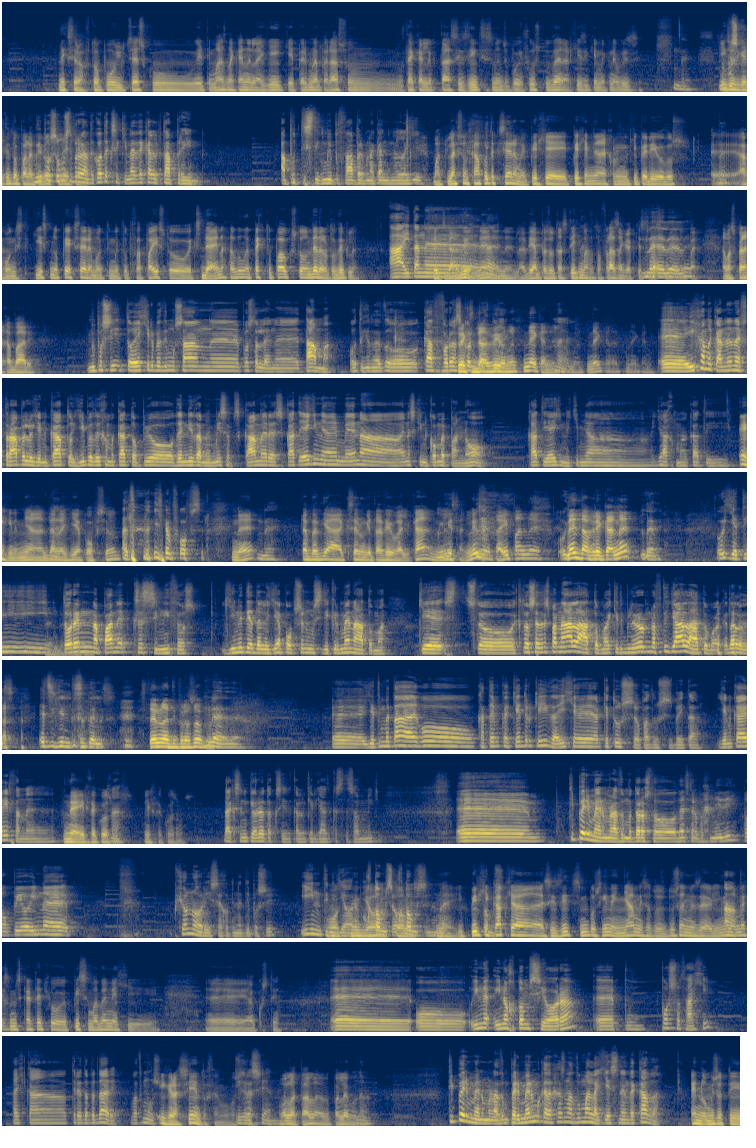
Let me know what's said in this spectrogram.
Δεν ξέρω, αυτό που ο Λουτσέσκου ετοιμάζει να κάνει αλλαγή και πρέπει να περάσουν 10 λεπτά συζήτηση με τους βοηθούς του, δεν αρχίζει και με εκνευρίζει. Ναι. Ίσως γιατί το παρατηρώ Μήπως όμως στην συνέχεια. πραγματικότητα ξεκινάει 10 λεπτά πριν. Από τη στιγμή που θα έπρεπε να κάνει την αλλαγή. Μα τουλάχιστον κάποτε ξέραμε. Υπήρχε, υπήρχε μια χρονική περίοδος ε, αγωνιστικής στην οποία ξέραμε ότι με το που θα πάει στο 61 θα δούμε παίχτη του Πάουκ στον τέταρτο δίπλα. Α, ήταν. Στο 62, ναι, ναι, ναι. Δηλαδή, αν παίζονταν στοίχημα θα το φράζαν κάποιες Ναι, ναι, ναι. Να μας πέραν χαμπάρι. Μήπως το έχει ρε παιδί μου σαν. Πώς το λένε, τάμα. Ότι να το κάθε φορά να Το σηκώνει 62, παιχνίδι. να την έκανε. Ναι. άμα Την έκανε, την έκανε. Ε, είχαμε κανένα ευτράπελο γενικά από το γήπεδο, είχαμε κάτι το οποίο δεν είδαμε εμείς από τις κάμερες. Κάτι έγινε με ένα, ένα σκηνικό με πανό. Κάτι έγινε εκεί, μια γιάχμα, κάτι. Έγινε μια ανταλλαγή απόψεων. Ανταλλαγή απόψε. Ναι. Ναι. Τα παιδιά ξέρουν και τα δύο γαλλικά, μιλήσαν λίγο, τα είπανε. δεν τα βρήκανε. Ναι. Όχι, γιατί τώρα είναι να πάνε, ξέρεις, συνήθως γίνεται η ανταλλαγή απόψεων με συγκεκριμένα άτομα. Και σ- στο εκτός έδρας πάνε άλλα άτομα και την πληρώνουν αυτοί για άλλα άτομα. Κατάλαβες; Έτσι γίνεται στο τέλος. Στέλνουν αντιπροσώπους. ναι, ναι. Ε, γιατί μετά εγώ κατέβηκα κέντρο και είδα, είχε αρκετούς οπαδούς της Μπεϊτάρ. Γενικά ήρθαν. Ναι, ήρθε κόσμος. Ναι. Ήρθε κόσμος. Εντάξει, είναι και ωραίο ταξίδι καλοκαιριάτικα στη Θεσσαλονίκη. Ε, τι περιμένουμε να δούμε τώρα στο δεύτερο παιχνίδι, το οποίο είναι πιο νωρίς, έχω την εντύπωση. Ή είναι την Όχι, ίδια ώρα. την ίδια 8.30 ώρα, 8.30 8.30. είναι. Ναι. Υπήρχε 8.30. κάποια συζήτηση μήπως γίνει 9.30 το ζητούσαν οι Ισραηλινοί, Α, αλλά οκ. μέχρι στιγμής κάτι τέτοιο επίσημα δεν έχει ε, ακουστεί. Ε, ο, είναι, είναι 8.30 ώρα. Ε, που πόσο θα έχει, θα έχει κανένα 35 βαθμούς; Η υγρασία είναι το θέμα. όμως. υγρασία είναι. Όλα τα άλλα παλεύονται. Ναι. Τι περιμένουμε να δούμε, Περιμένουμε καταρχάς να δούμε αλλαγές στην ενδεκάδα. Ε, νομίζω ότι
